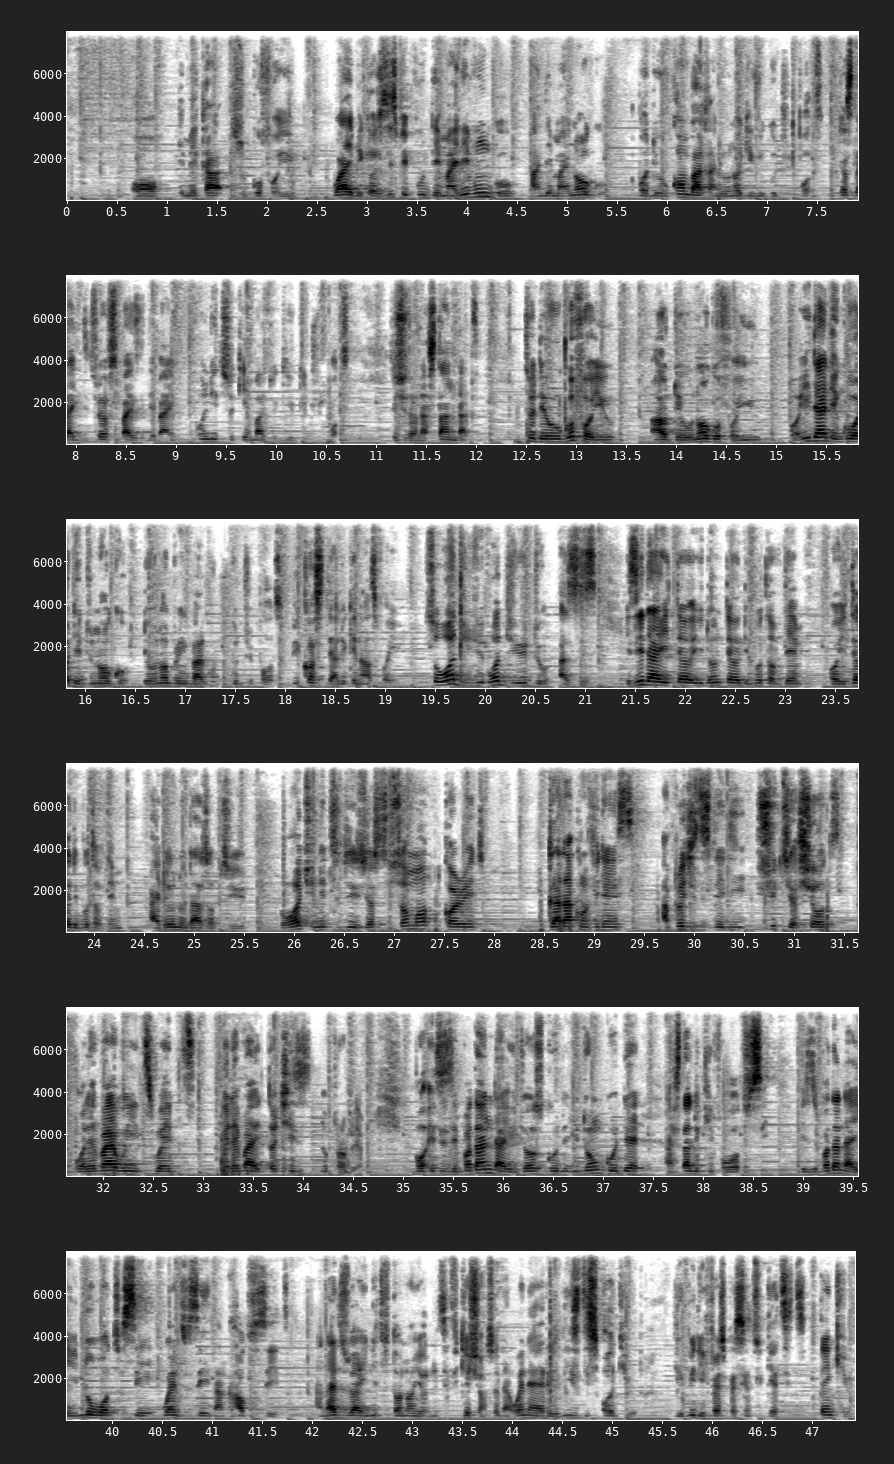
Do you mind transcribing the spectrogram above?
or Emeka to go for you. Why? Because these people they might even go and they might not go, but they will come back and they will not give you good reports. Just like the 12 spies they buy, only two came back to give good reports. They should understand that. So they will go for you, or they will not go for you, or either they go or they do not go. They will not bring back good, good reports because they are looking out for you. So what do you what do you do as this? Is it that you tell you don't tell the both of them, or you tell the both of them? I don't know. That's up to you. But what you need to do is just summon courage, gather confidence, approach this lady, shoot your shot, whatever way it went, whatever it touches, no problem. But it is important that you just go there, you don't go there and start looking for what to say. It's important that you know what to say, when to say it, and how to say it. And that is why you need to turn on your notification so that when I release this audio, you'll be the first person to get it. Thank you.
